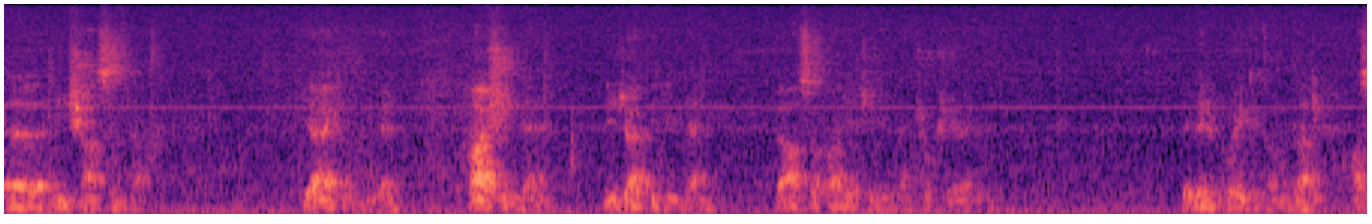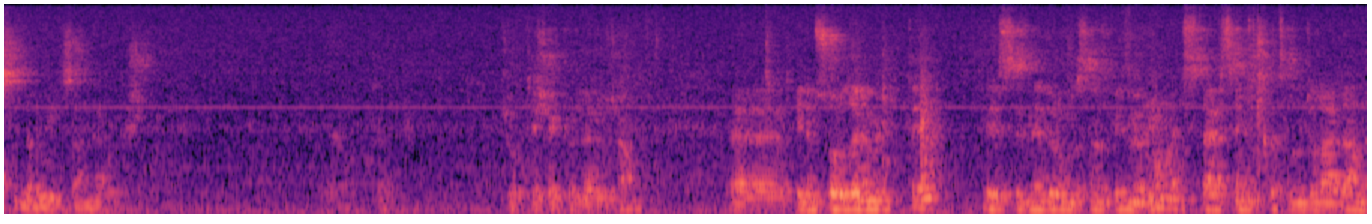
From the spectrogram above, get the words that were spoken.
e, inşasında. Ya Kemal'den, Haşim'den, Necati Dil'den ve Asaf Halet Çelik'ten çok şey öğrendim. Ve benim poetikamı da aslında bu insanlar oluştu. Çok teşekkürler hocam. Ee, benim sorularım bitti. Ee, siz ne durumdasınız bilmiyorum ama isterseniz katılımcılardan da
